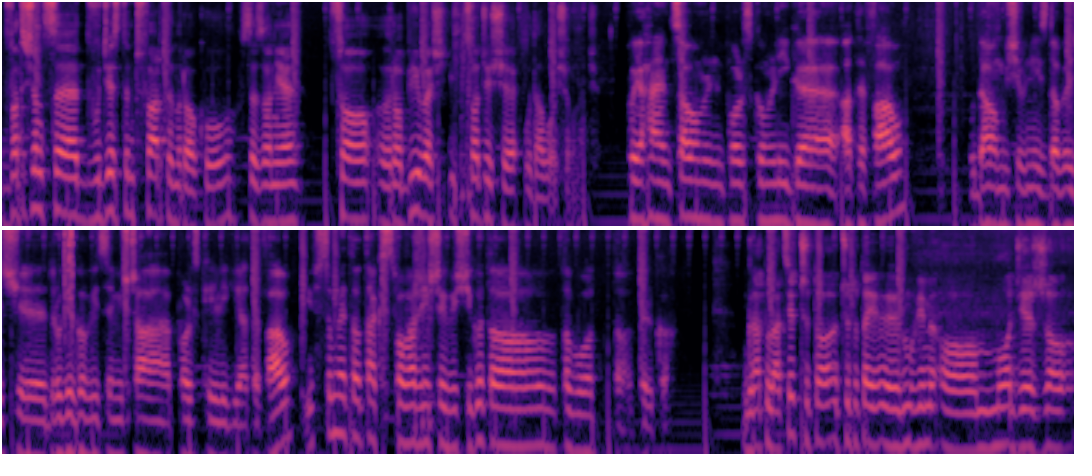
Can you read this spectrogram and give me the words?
W 2024 roku, w sezonie, co robiłeś i co ci się udało osiągnąć? Pojechałem całą polską ligę ATV Udało mi się w niej zdobyć e, drugiego wicemistrza Polskiej Ligi ATV i w sumie to tak z poważniejszych wyścigów to, to było to tylko. Gratulacje. Czy, to, czy tutaj y, mówimy o, młodzieżo,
